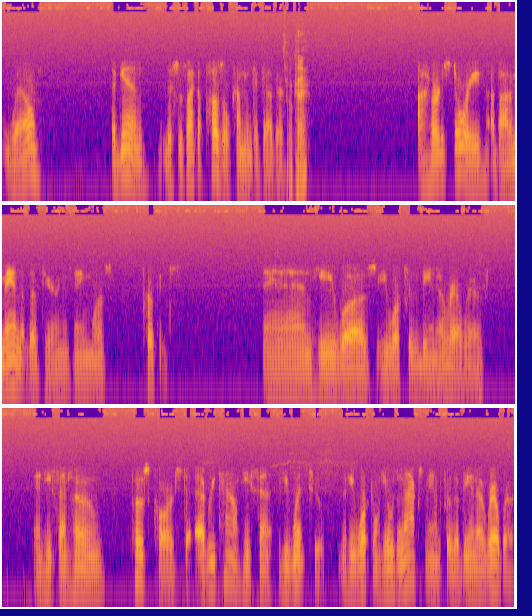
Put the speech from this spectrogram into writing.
Well, again, this was like a puzzle coming together. Okay. I heard a story about a man that lived here, and his name was Perkins. And he was he worked for the B&O Railroad, and he sent home postcards to every town he sent he went to that he worked on. He was an axeman for the B&O Railroad,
